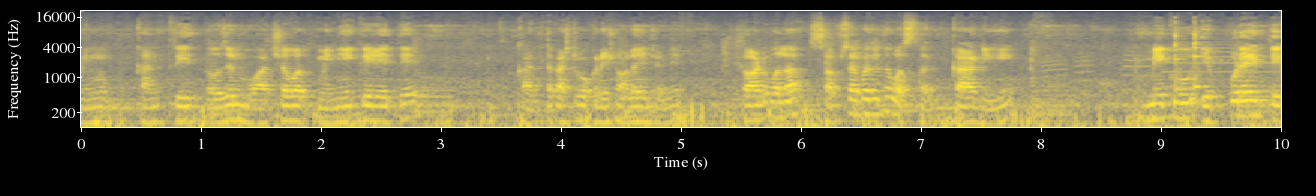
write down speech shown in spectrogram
మినిమం. కానీ త్రీ థౌజండ్ వాచ్ అవర్ మినీకి అయితే అంత కష్టం. ఒక నిమిషం ఆలోచించండి. షార్ట్ వల్ల సబ్స్క్రైబర్ అయితే వస్తారు. కానీ మీకు ఎప్పుడైతే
